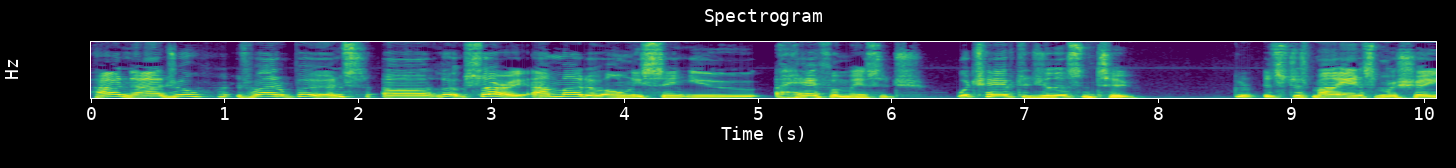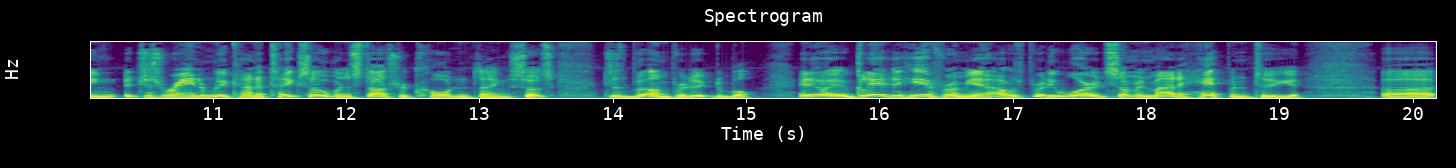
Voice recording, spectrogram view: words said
Hi, Nigel. It's Vinyl Burns. Uh, look, sorry, I might have only sent you half a message. Which half did you listen to? It's just my answer machine. It just randomly kind of takes over and starts recording things, so it's just a bit unpredictable. Anyway, glad to hear from you. I was pretty worried something might have happened to you. Uh,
